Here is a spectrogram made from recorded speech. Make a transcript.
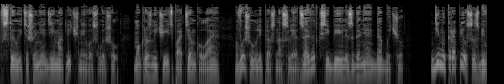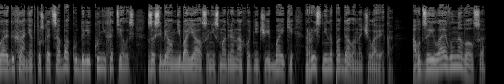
В стылой тишине Дима отлично его слышал, мог различить по оттенку лая, вышел ли пес на след, зовет к себе или загоняет добычу — Дима торопился, сбивая дыхание, отпускать собаку далеко не хотелось. За себя он не боялся, несмотря на охотничьи байки, рысь не нападала на человека. А вот за Илая волновался,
